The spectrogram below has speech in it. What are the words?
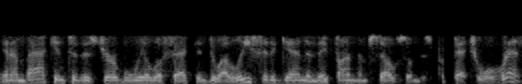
and I'm back into this gerbil wheel effect. And do I lease it again? And they find themselves on this perpetual rent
